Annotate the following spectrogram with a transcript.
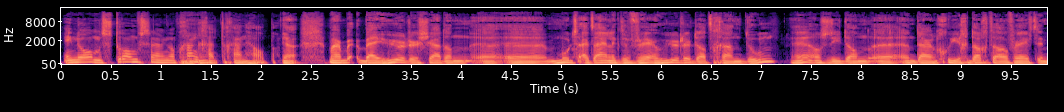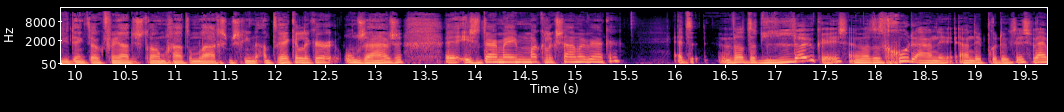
enorme stroomversnelling op gang te gaan helpen. Ja, maar bij huurders, ja, dan uh, moet uiteindelijk de verhuurder dat gaan doen. Hè, als die dan uh, daar een goede gedachte over heeft en die denkt ook van ja, de stroom gaat omlaag, is misschien aantrekkelijker, onze huizen. is het daarmee makkelijk samenwerken? Het, wat het leuke is en wat het goede aan, de, aan dit product is, wij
